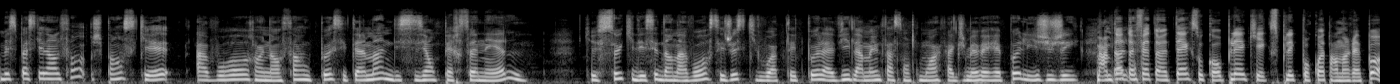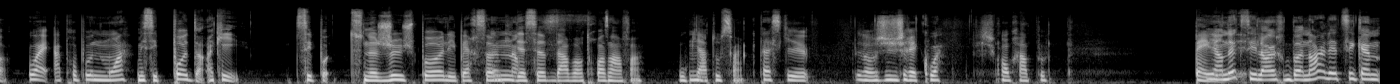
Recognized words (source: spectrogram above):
Mais c'est parce que dans le fond, je pense que avoir un enfant ou pas, c'est tellement une décision personnelle que ceux qui décident d'en avoir, c'est juste qu'ils voient peut-être pas la vie de la même façon que moi. Fait que je me verrais pas les juger. Mais en même temps, tu as fait un texte au complet qui explique pourquoi tu n'en aurais pas. Ouais, à propos de moi. Mais c'est pas dans. OK. C'est pas, tu ne juges pas les personnes qui non. décident d'avoir trois enfants ou quatre ou cinq. Parce que j'en jugerais quoi? Je comprends pas. Ben, Il y en a que c'est leur bonheur, là, tu sais, comme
